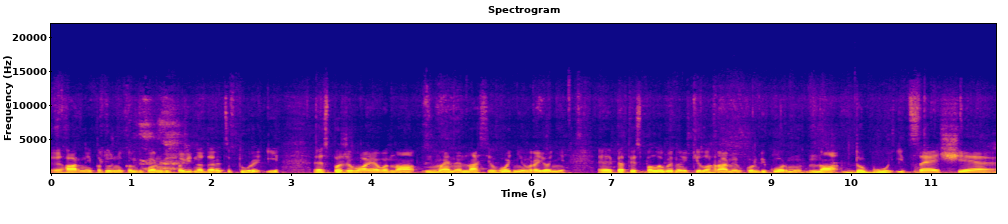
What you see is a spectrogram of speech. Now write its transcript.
гарний потужний комбікорм відповідно до рецептури, і споживає вона у мене на сьогодні в районі 5,5 кілограмів комбікорму на добу, і це ще е,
